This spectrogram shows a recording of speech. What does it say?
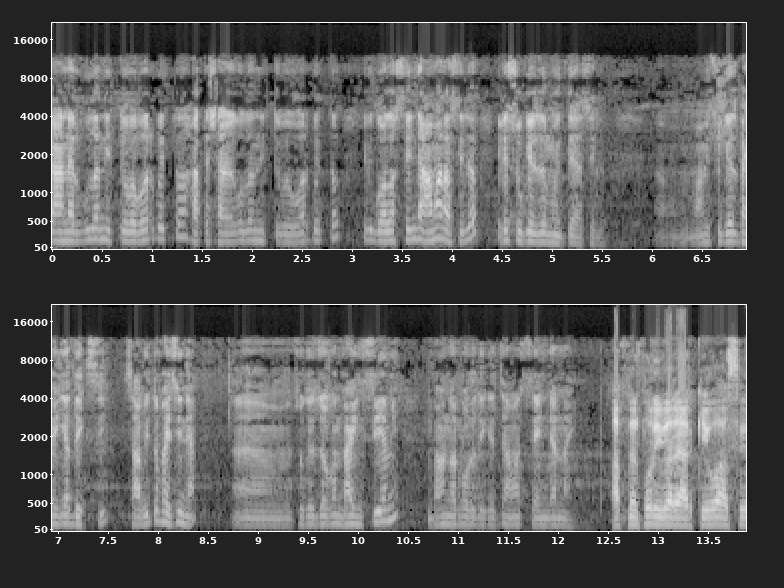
কানেরগুলা নিত্য ব্যবহার করতো হাতে শাখা গুলা নিত্য ব্যবহার করতো। কিন্তু গলার চেনটা আমার আছিল এটা সুকেজের মধ্যে আছিল। আমি সুকেজ ভাইঙ্গা দেখছি চাবি তো পাইছি না। সুকেজ যখন ভাঙছি আমি ভাঙার পরে দেখেছি আমার চেনটা নাই। আপনার পরিবারে আর কেউ আছে?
